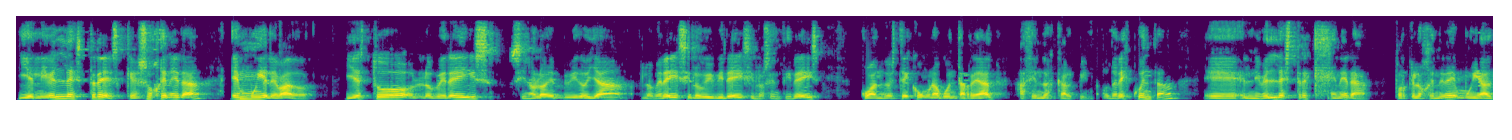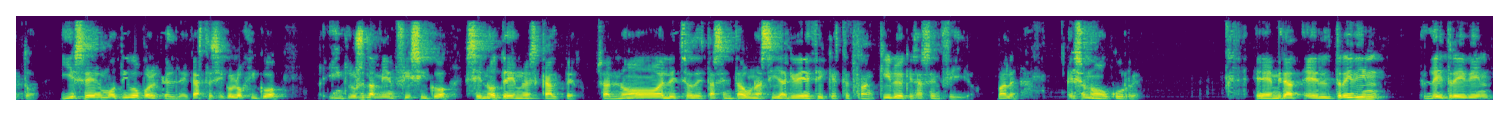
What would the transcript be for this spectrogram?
y el nivel de estrés que eso genera es muy elevado. Y esto lo veréis, si no lo habéis vivido ya, lo veréis y lo viviréis y lo sentiréis cuando estéis con una cuenta real haciendo scalping. Os daréis cuenta eh, el nivel de estrés que genera, porque lo genera muy alto. Y ese es el motivo por el que el desgaste psicológico, incluso también físico, se note en un scalper. O sea, no el hecho de estar sentado en una silla quiere decir que estés tranquilo y que sea sencillo, ¿vale? Eso no ocurre. Eh, mirad, el trading, el day trading,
